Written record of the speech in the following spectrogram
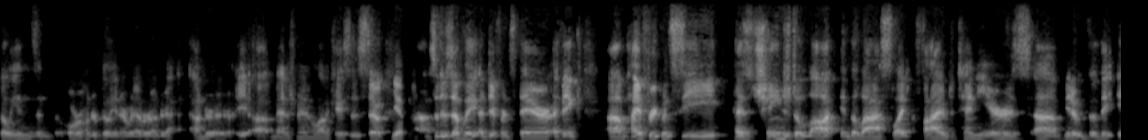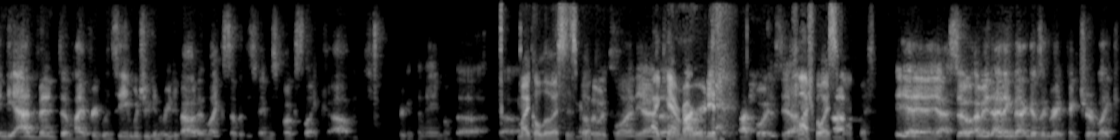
billions and over 100 billion or whatever under under uh, management in a lot of cases. So yep. Uh, so there's definitely a difference there. I think um, high frequency has changed a lot in the last like five to ten years. Um, you know, the, the, in the advent of high frequency, which you can read about in like some of these famous books, like um, forget the name of the, the Michael Lewis's book. Lewis one, yeah. I can't remember it either. Flash Boys, yeah. Flash Boys. Uh, yeah, yeah, yeah. So I mean, I think that gives a great picture of like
